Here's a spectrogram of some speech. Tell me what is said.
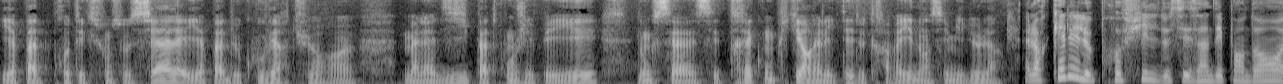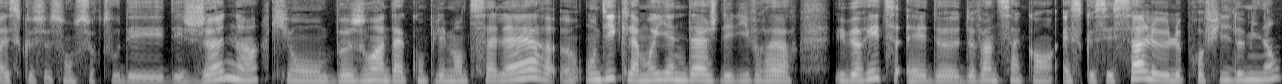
il n'y a pas de protection sociale, il n'y a pas de couverture euh, maladie, pas de congés payés. Donc c'est très compliqué en réalité de travailler dans ces milieux-là. Alors quel est le profil de ces indépendants? Est-ce que ce sont surtout des, des jeunes hein, qui ont besoin d'un complément de salaire? On dit que la moyenne d'âge des livreurs Uber Eats est de, de 25 ans. Est-ce que c'est ça le, le, profil dominant?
